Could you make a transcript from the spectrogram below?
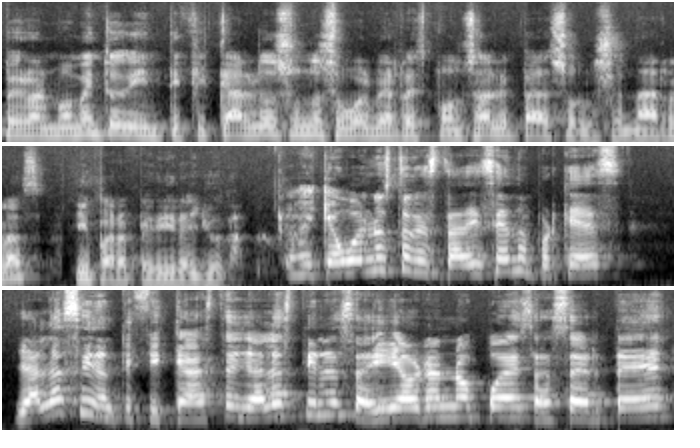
pero al momento de identificarlos uno se vuelve responsable para solucionarlas y para pedir ayuda. Ay, qué bueno esto que está diciendo, porque es, ya las identificaste, ya las tienes ahí, ahora no puedes hacerte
